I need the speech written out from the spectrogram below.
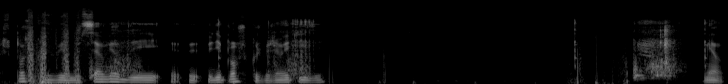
Je pense que je vais me servir des, des planches que je vais jamais utiliser. Merde.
